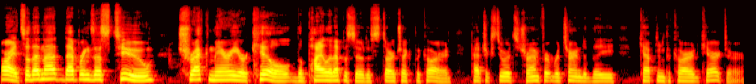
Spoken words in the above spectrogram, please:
All right, so then that that brings us to Trek, Marry or Kill, the pilot episode of Star Trek Picard. Patrick Stewart's triumphant return to the Captain Picard character.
